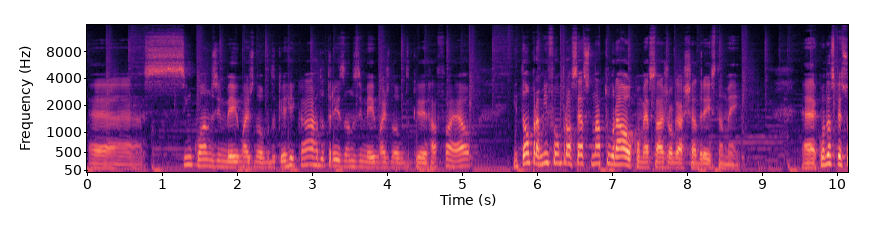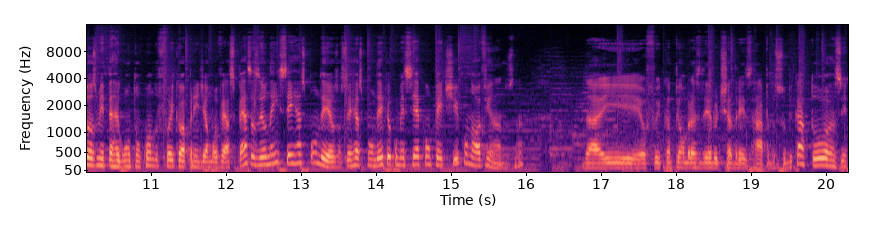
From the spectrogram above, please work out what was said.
é, cinco anos e meio mais novo do que Ricardo, três anos e meio mais novo do que Rafael. Então, para mim, foi um processo natural começar a jogar xadrez também. É, quando as pessoas me perguntam quando foi que eu aprendi a mover as peças, eu nem sei responder. Eu só sei responder que eu comecei a competir com 9 anos, né? Daí eu fui campeão brasileiro de xadrez rápido sub-14,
